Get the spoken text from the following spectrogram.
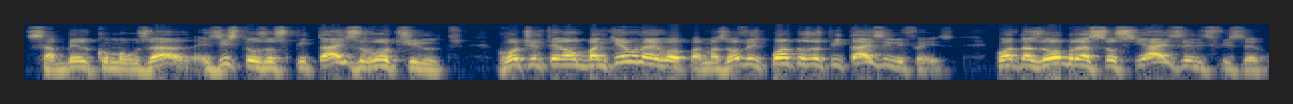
Saber como usar. Existem os hospitais Rothschild. Rothschild era um banqueiro na Europa, mas houve quantos hospitais ele fez? Quantas obras sociais eles fizeram?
